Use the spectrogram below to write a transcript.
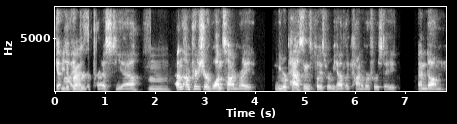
get Be hyper depressed? depressed. Yeah. Mm. And I'm pretty sure one time, right? We were passing this place where we had like kind of our first date. And um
